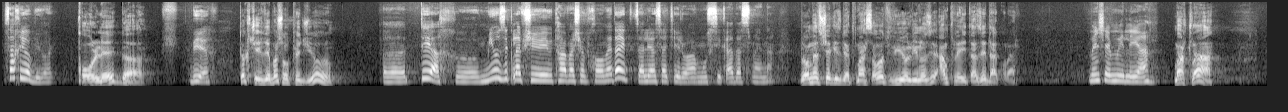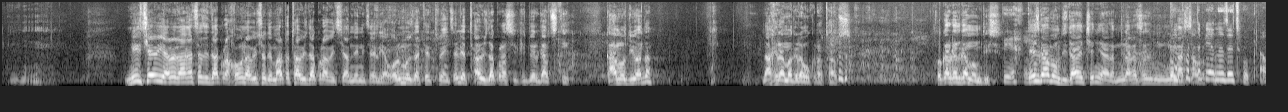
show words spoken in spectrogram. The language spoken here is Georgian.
სახიობი ვარ. კოლეგა? დიახ. და გჭირდება სოლფეჯიო? აა დიახ, მიუზიკლებში ვთამაშობ ხოლმე და ძალიან საჭიროა მუსიკა და სმენა. რომელს შეგიძლიათ მასწავლოთ ვიოლინოზე ან ფლეიტაზე დაკვრა? მე შემილია. მართლა? მირჩევია რომ რაღაცაზე დაკვრა ხო უნდა ვიცოდე მარტო თავის დაკვრა ვიცი ამდენი წელია. 51 წელია თავის დაკვრას იქით ვერ გავწდი გამოდივარ და ნახე რა მაგრა უკრავ თავს. ხო კარგად გამომდის? ეს გამომდის და ჩენი არა რაღაცაზე უნდა მასწავლო ფორტეპიანოზეც უკრავ.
